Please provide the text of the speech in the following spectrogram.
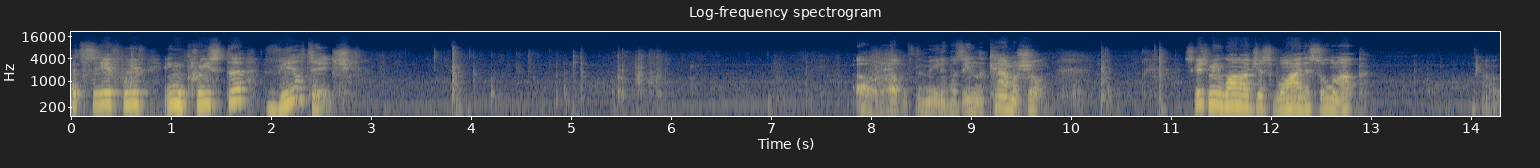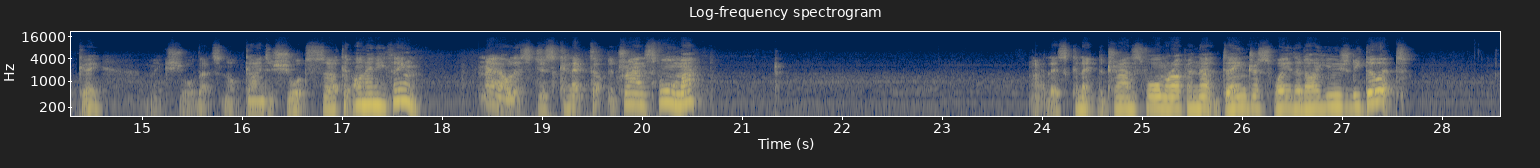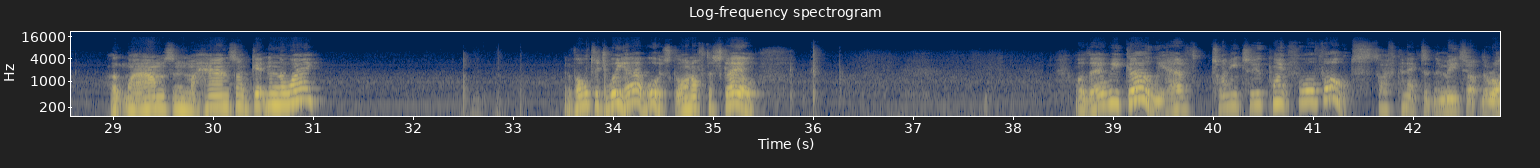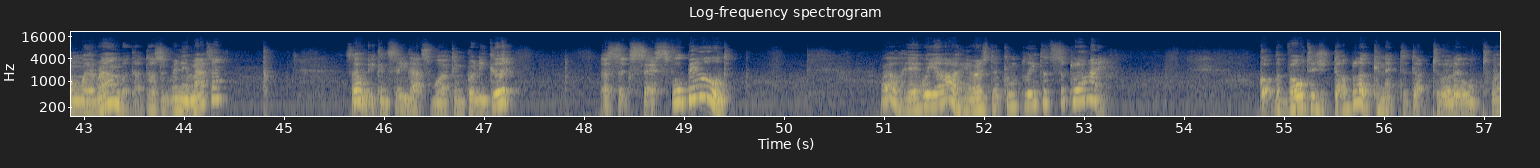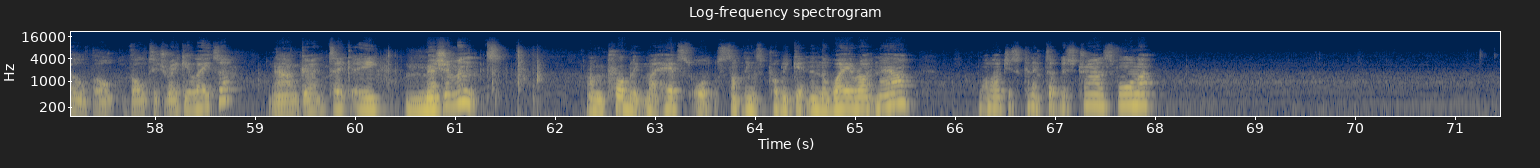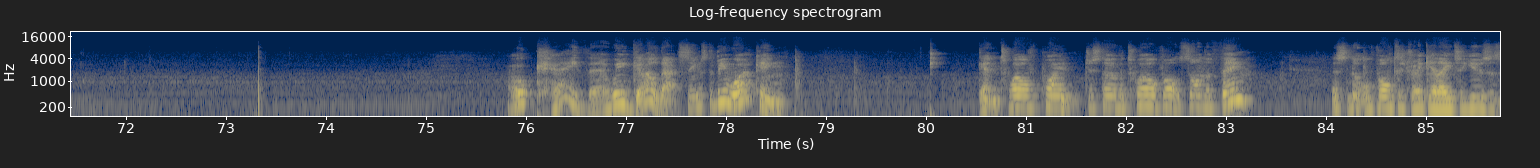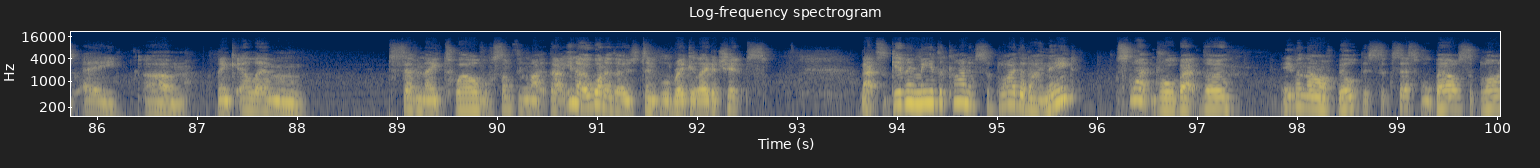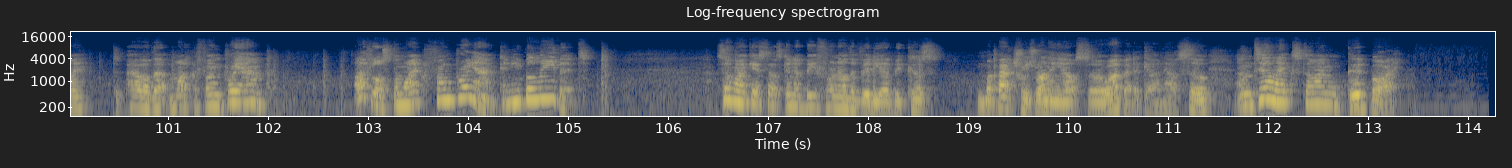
Let's see if we've increased the voltage. Oh, it'd help if the meter was in the camera shot. Excuse me while I just wire this all up. Okay, make sure that's not going to short circuit on anything. Now let's just connect up the transformer. Right, let's connect the transformer up in that dangerous way that I usually do it. Hope my arms and my hands aren't getting in the way. The voltage we have, oh, it's gone off the scale. Well, there we go. We have 22.4 volts. So I've connected the meter up the wrong way around, but that doesn't really matter. So we can see that's working pretty good. A successful build. Well, here we are. Here is the completed supply. Got the voltage doubler connected up to a little 12 volt voltage regulator. Now I'm going to take a measurement. I'm probably, my head's, or something's probably getting in the way right now. While I just connect up this transformer. Okay, there we go. That seems to be working. Getting 12 point, just over 12 volts on the thing. This little voltage regulator uses a, um, I think LM7812 or something like that. You know, one of those simple regulator chips. That's giving me the kind of supply that I need. Slight drawback though, even though I've built this successful power supply to power that microphone preamp, I've lost the microphone preamp, can you believe it? So I guess that's going to be for another video because my battery's running out so I better go now. So until next time, goodbye.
